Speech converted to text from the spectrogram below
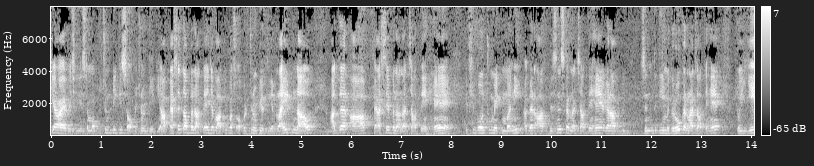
क्या है बेसिकली इस टाइम अपॉर्चुनिटी किस अपॉर्चुनिटी की? आप पैसे तब बनाते हैं जब आपके पास अपॉर्चुनिटी होती है। राइट नाउ अगर आप पैसे बनाना चाहते हैं if you want to make money अगर आप बिज़नेस करना चाहते हैं, अगर आप ज़िंदगी में ग्रो करना चाहते हैं तो ये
